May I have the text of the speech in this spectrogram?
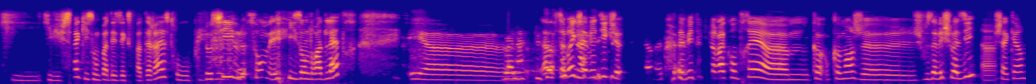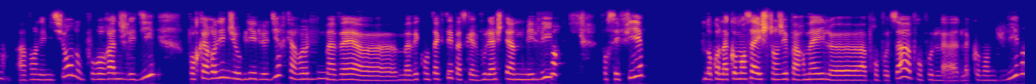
qui, qui, vivent ça, qui sont pas des extraterrestres, ou plus aussi ils le sont, mais ils ont le droit de l'être. Et euh... voilà, c'est vrai que j'avais dit que je, j'avais dit que je raconterais euh, comment je, je, vous avais choisi euh, chacun avant l'émission. Donc pour Oran, je l'ai dit. Pour Caroline, j'ai oublié de le dire. Caroline m'avait euh, m'avait contacté parce qu'elle voulait acheter un de mes livres pour ses filles. Donc on a commencé à échanger par mail euh, à propos de ça, à propos de la, de la commande du livre.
